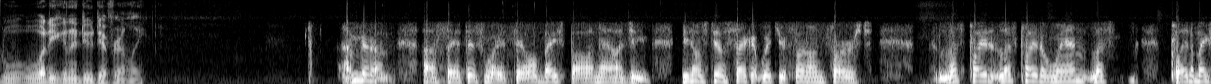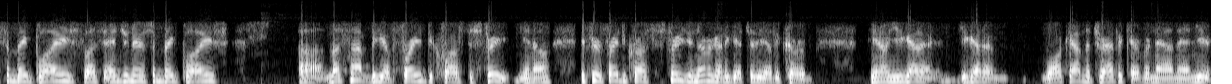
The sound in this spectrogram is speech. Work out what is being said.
what are you going to do differently? I'm gonna uh, say it this way: it's the old baseball analogy. You don't steal second with your foot on first. Let's play. To, let's play to win. Let's play to make some big plays. Let's engineer some big plays. Uh, let's not be afraid to cross the street. You know, if you're afraid to cross the street, you're never going to get to the other curb. You know, you gotta you gotta walk out in the traffic every now and then. You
